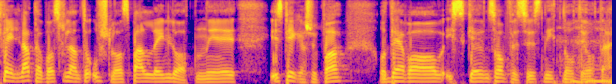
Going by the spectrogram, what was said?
kvelden etterpå skulle de til Oslo og spille den låten i, i Spikersuppa. Og det var i Skaun samfunnshus 1988.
